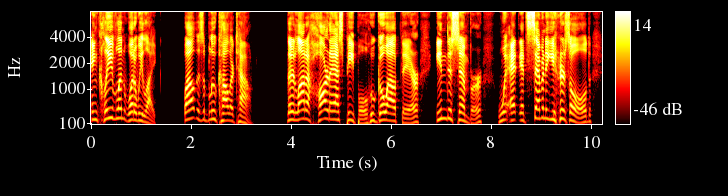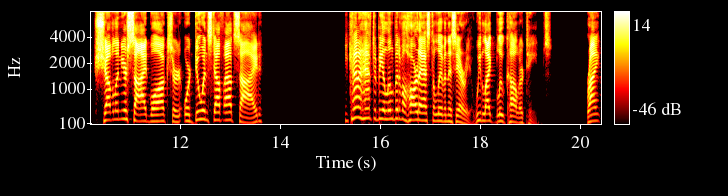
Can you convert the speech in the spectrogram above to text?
In Cleveland, what do we like? Well, there's a blue collar town. There are a lot of hard ass people who go out there in December at, at 70 years old, shoveling your sidewalks or, or doing stuff outside. You kind of have to be a little bit of a hard ass to live in this area. We like blue collar teams, right?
